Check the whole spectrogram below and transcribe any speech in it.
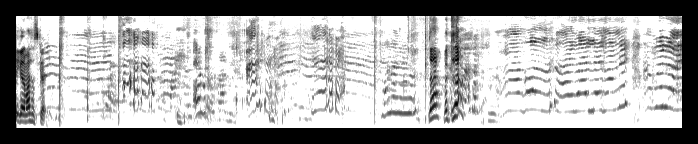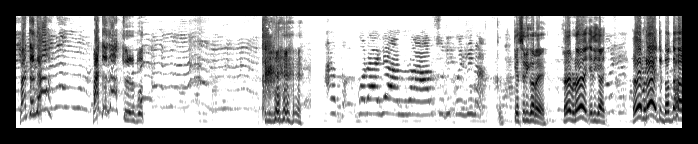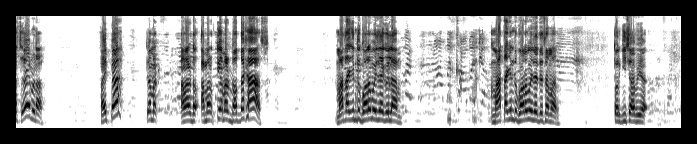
আছে মাছ আজকে। যা, বাচ্চা যা। বাচ্চা যা বাচ্চা যা, চুরের পথ কে চুরি করে? হে বেড়া এদিকে হে বেড়া তুই ডর দেখাস হে বেড়া। হাইপা, তুই আমার আমার আমার তুই আমার ডর দেখাস? মাথা কিন্তু গরম হয়ে যায় কইলাম। মাথা কিন্তু গরম হয়ে যাইতেছে আমার। তোর কি চাপ?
